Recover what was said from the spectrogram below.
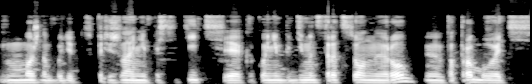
Можно будет при желании посетить э, какой-нибудь демонстрационный урок, э, попробовать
